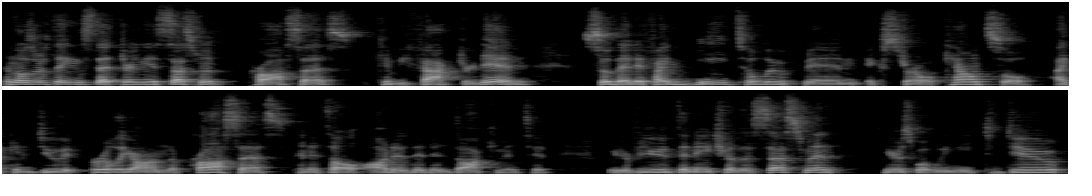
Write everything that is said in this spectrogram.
And those are things that during the assessment process can be factored in so that if I need to loop in external counsel, I can do it early on in the process and it's all audited and documented. We reviewed the nature of the assessment. Here's what we need to do.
